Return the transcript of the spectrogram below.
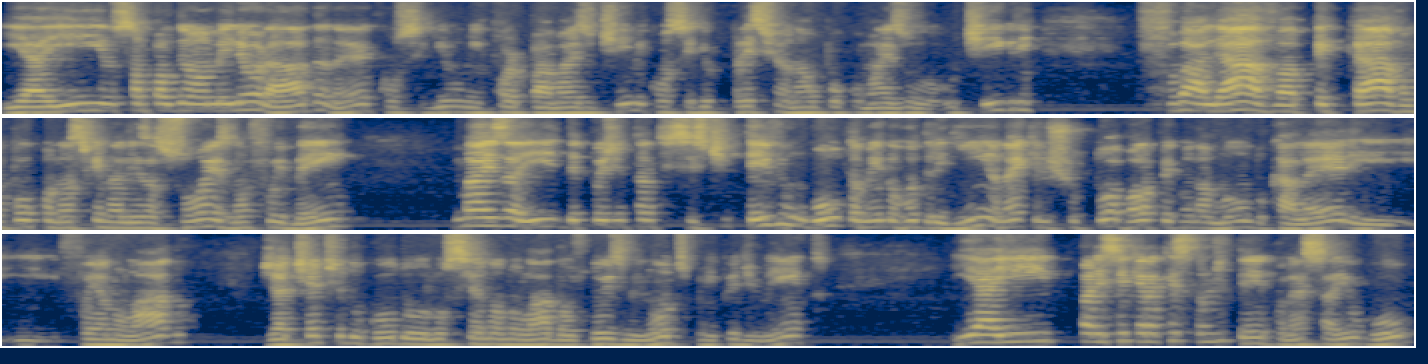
E aí o São Paulo deu uma melhorada, né? Conseguiu encorpar mais o time, conseguiu pressionar um pouco mais o, o Tigre. Falhava, pecava um pouco nas finalizações, não foi bem. Mas aí, depois de tanto insistir, teve um gol também do Rodriguinho, né? Que ele chutou, a bola pegou na mão do Caleri e, e foi anulado. Já tinha tido o gol do Luciano anulado aos dois minutos por impedimento. E aí parecia que era questão de tempo, né? Saiu o gol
